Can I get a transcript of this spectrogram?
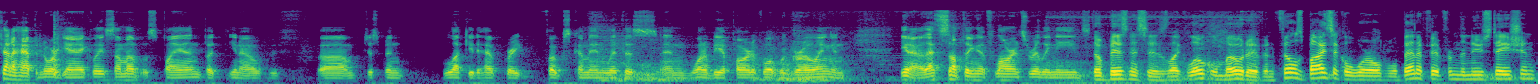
Kind of happened organically. Some of it was planned, but you know, we've um, just been lucky to have great folks come in with us and want to be a part of what we're growing and you know, that's something that Florence really needs. Though businesses like Local Motive and Phil's Bicycle World will benefit from the new station,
